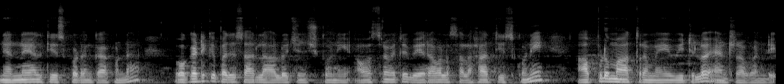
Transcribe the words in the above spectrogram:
నిర్ణయాలు తీసుకోవడం కాకుండా ఒకటికి పదిసార్లు ఆలోచించుకొని అవసరమైతే వేరే వాళ్ళ సలహా తీసుకొని అప్పుడు మాత్రమే వీటిలో ఎంటర్ అవ్వండి.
